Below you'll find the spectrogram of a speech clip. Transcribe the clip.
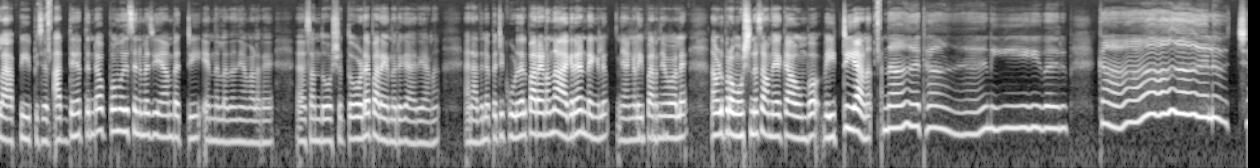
ക്ലാപ്പ് ചെയ്യിപ്പിച്ചത്. അദ്ദേഹത്തിന്റെ ഒപ്പം ഒരു സിനിമ ചെയ്യാൻ പറ്റി എന്നുള്ളത് ഞാൻ വളരെ സന്തോഷത്തോടെ പറയുന്നൊരു കാര്യമാണ്. ഞാൻ അതിനെപ്പറ്റി കൂടുതൽ പറയണമെന്ന് ആഗ്രഹം ഉണ്ടെങ്കിലും ഞങ്ങൾ ഈ പറഞ്ഞ പോലെ നമ്മൾ പ്രൊമോഷന്റെ സമയമൊക്കെ ആവുമ്പോൾ വെയിറ്റ് ചെയ്യാണ്. നാഥാ നീ വരും കാലുച്ച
